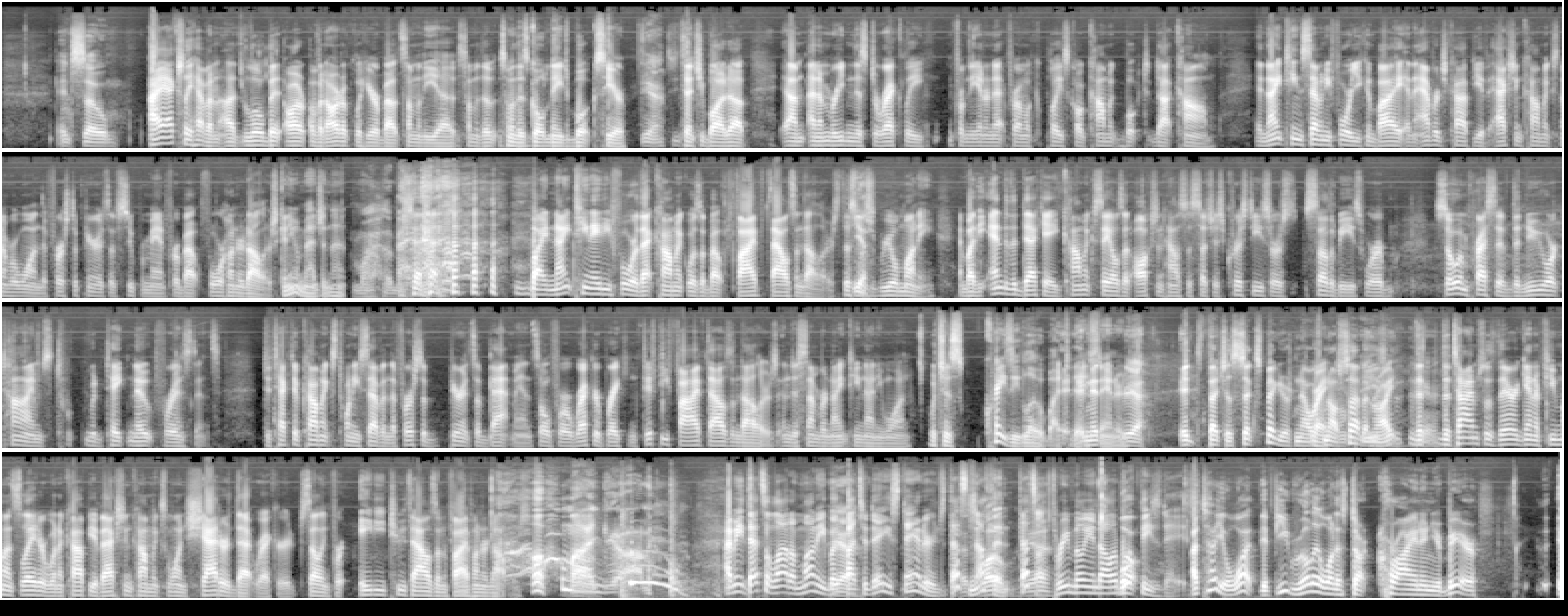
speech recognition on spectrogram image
and so I actually have an, a little bit of an article here about some of the uh, some of the some of those golden age books here. Yeah. Since you brought it up, um, and I'm reading this directly from the internet from a place called comicbooked.com. In 1974, you can buy an average copy of Action Comics number one, the first appearance of Superman, for about $400. Can you imagine that? Wow, that'd be so. By 1984, that comic was about $5,000. This Yes. was real money. And by the end of the decade, comic sales at auction houses such as Christie's or Sotheby's were so impressive, the New York Times t- would take note, for instance. Detective Comics 27, the first appearance of Batman, sold for a record breaking $55,000 in December 1991, which is crazy low by today's it- standards. yeah. It fetches six figures now. It's Right. not seven, right? The, Yeah. the Times was there again a few months later when a copy of Action Comics 1 shattered that record, selling for $82,500. Oh my God! I mean, that's a lot of money, but Yeah. by today's standards, that's, That's nothing. low, That's yeah. a $3 million book Well, these days. I tell you what, if you really want to start crying in your beer,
